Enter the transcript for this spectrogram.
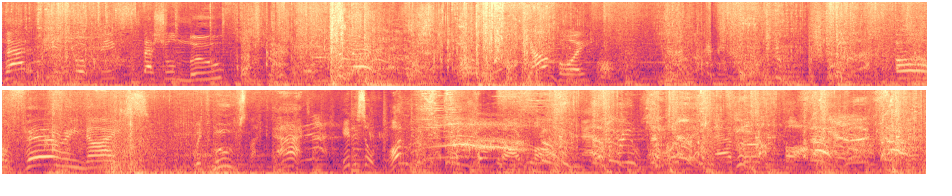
That is your big special move? Down, boy. Oh, very nice. With moves like that, it is a wonder that the Copenhagen lost every war they ever fought.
